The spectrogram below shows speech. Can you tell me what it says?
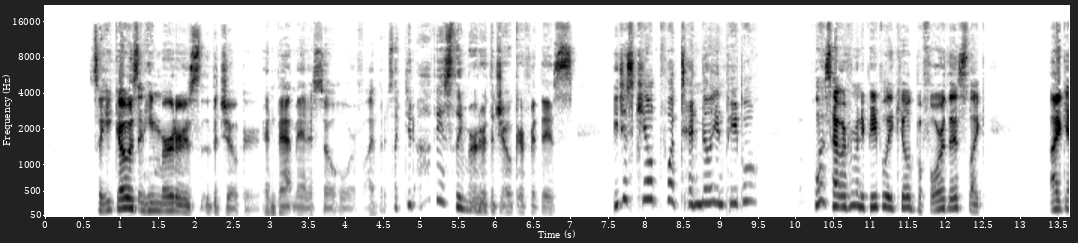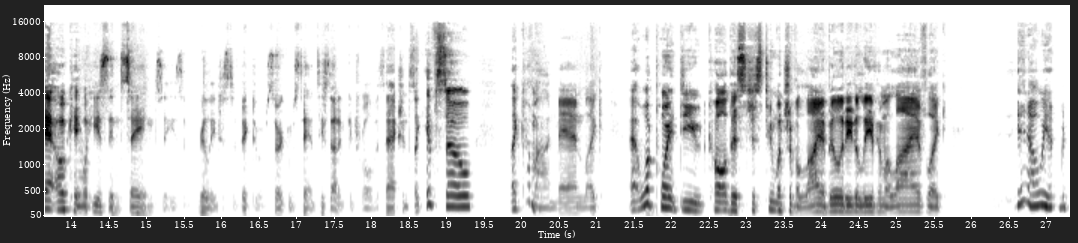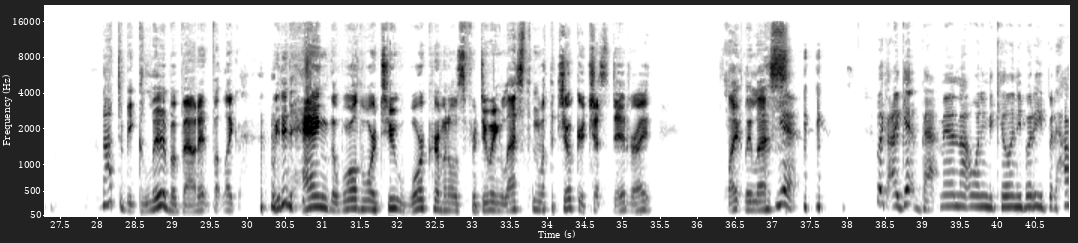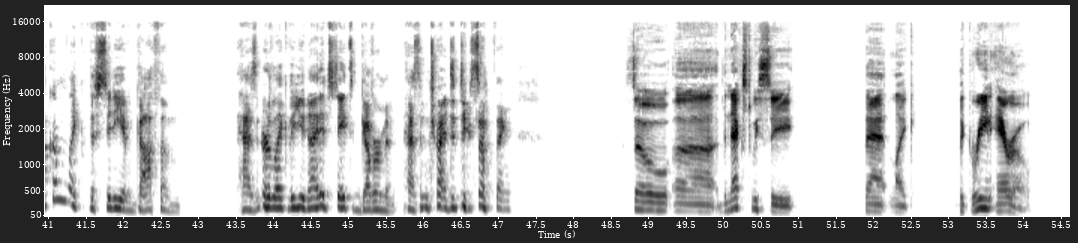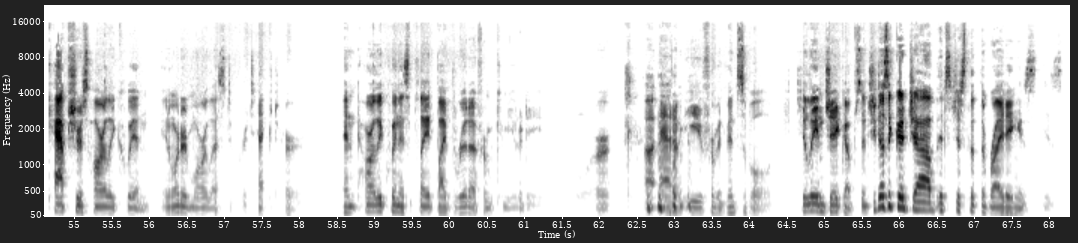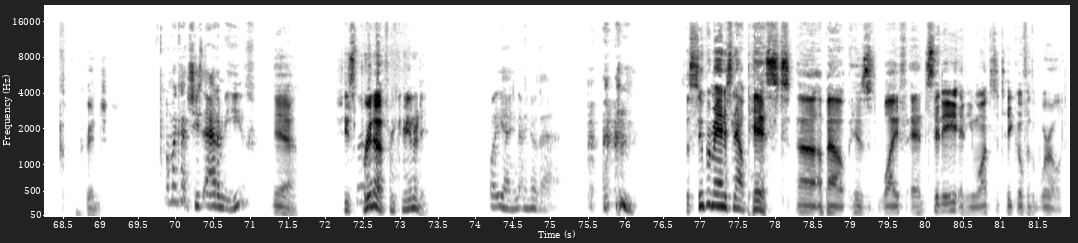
So he goes and he murders the Joker, and Batman is so horrified. But it's like, dude, obviously murdered the Joker for this. He just killed what ten million people, plus however many people he killed before this. Like, I get okay. Well, he's insane, so he's really just a victim of circumstance. He's not in control of his actions. Like, if so, Like, come on, man. Like, at what point do you call this just too much of a liability to leave him alive? Like, you know, we not to be glib about it, but like, we did hang the World War II war criminals for doing less than what the Joker just did, right? Slightly less. Yeah. like I get Batman not wanting to kill anybody, but how come like the city of Gotham hasn't or like the United States government hasn't tried to do something? So uh the next we see that like the Green Arrow captures Harley Quinn in order more or less to protect her. And Harley Quinn is played by Britta from Community or uh, Atom Eve from Invincible, Gillian Jacobs, and she does a good job. It's just that the writing is is cringe. Oh my god, she's Atom Eve. Yeah, she's Britta from Community. Well, yeah, I know that. so Superman is now pissed uh, about his wife and city, and he wants to take over the world.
